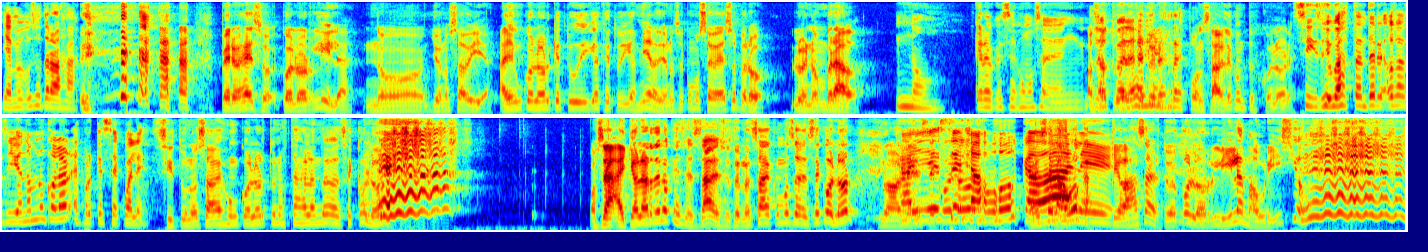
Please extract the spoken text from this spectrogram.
Ya me puse a trabajar. Pero es eso, color lila, no, yo no sabía. Hay un color que tú digas, que tú digas, mierda, yo no sé cómo se ve eso, pero lo he nombrado. No, creo que sé cómo se ven O los sea, tú eres, que tú eres responsable con tus colores. Sí, soy bastante... re- O sea, si yo nombro un color es porque sé cuál es. Si tú no sabes un color, tú no estás hablando de ese color. O sea, hay que hablar de lo que se sabe. Si usted no sabe cómo se ve ese color, no hable de ese Cállese color. la boca, Cállese la boca. vale. ¿Qué vas a saber tú de color lila, Mauricio?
